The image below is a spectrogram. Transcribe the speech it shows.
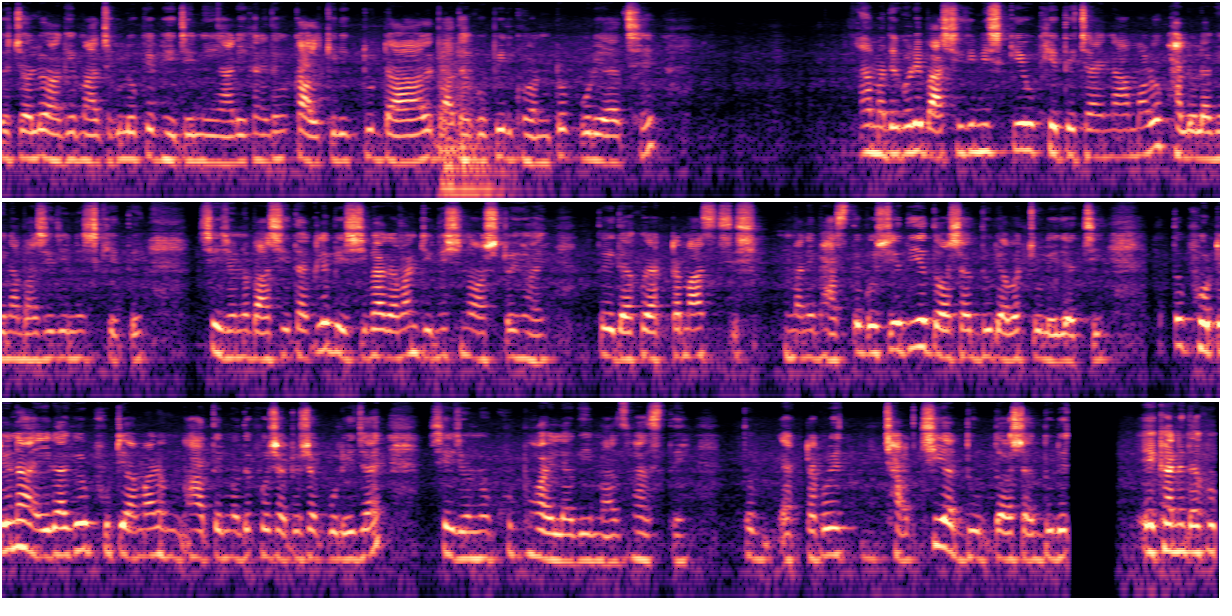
তো চলো আগে মাছগুলোকে ভেজে নিই। আর এখানে দেখো কালকের একটু ডাল, বাঁধাকপির ঘন্ট পড়ে আছে। আমাদের ঘরে বাসি জিনিস কেউ খেতে চায় না। আমারও ভালো লাগে না বাসি জিনিস খেতে। সেই জন্য বাসি থাকলে বেশিরভাগ আমার জিনিস নষ্টই হয়। তো এই দেখো, একটা মাছ মানে ভাসতে বসিয়ে দিয়ে দশ হাত দূরে আবার চলে যাচ্ছি। তো ফোটে না, এর আগেও ফুটে, আমার হাতের মধ্যে ফোসা টোসা পড়ে যায়। সেই জন্য খুব ভয় লাগে মাছ ভাসতে তো একটা করে ছাড়ছি আর দূর দশ হাত দূরে এখানে দেখো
